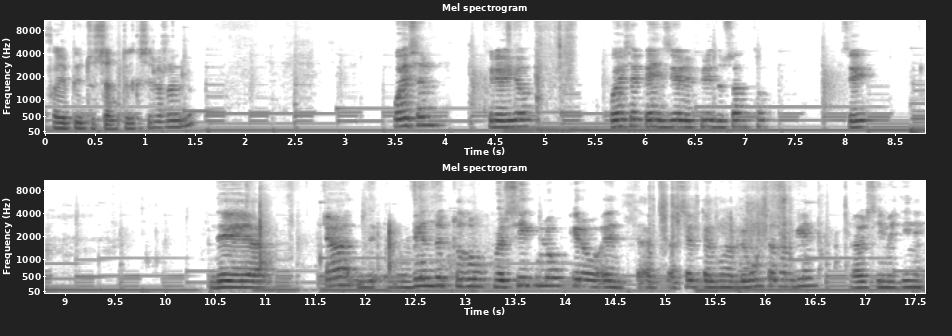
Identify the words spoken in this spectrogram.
fue el Espíritu Santo el que se lo reveló. Puede ser, creo yo. Puede ser que haya sido el Espíritu Santo. Sí. De, ya de- viendo estos dos versículos, quiero eh, ha- hacerte alguna pregunta también. A ver si me tienes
